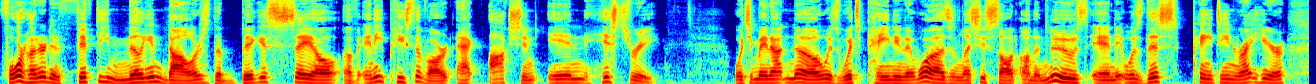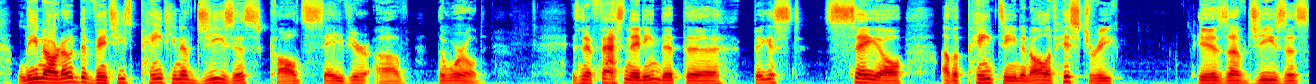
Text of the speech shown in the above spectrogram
$450 million, the biggest sale of any piece of art at auction in history. What you may not know is which painting it was unless you saw it on the news, and it was this painting right here Leonardo da Vinci's painting of Jesus called Savior of the World. Isn't it fascinating that the biggest sale of a painting in all of history is of Jesus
